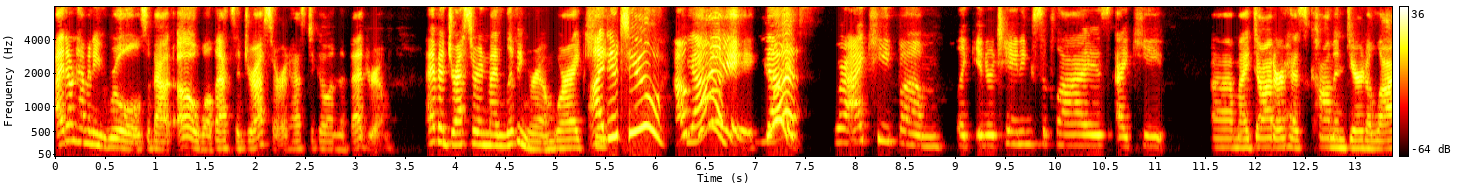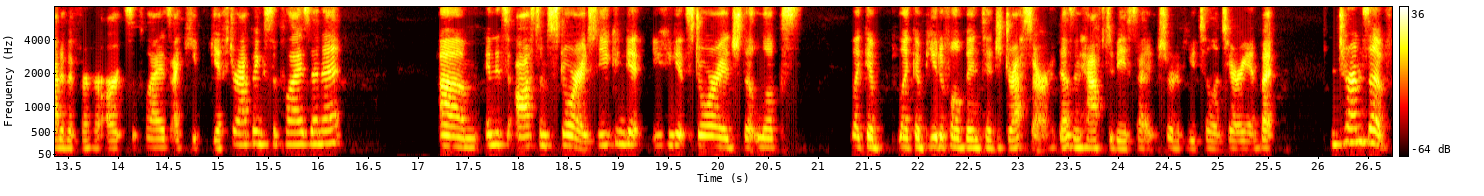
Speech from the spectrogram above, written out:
i don't have any rules about oh well that's a dresser. It has to go in the bedroom. I have a dresser in my living room where i keep i do too. Okay yes, yes. where i keep um like entertaining supplies. I keep uh, my daughter has commandeered a lot of it for her art supplies. I keep gift wrapping supplies in it. Um and it's awesome storage. So you can get you can get storage that looks like a like a beautiful vintage dresser it doesn't have to be sort of utilitarian but in terms of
